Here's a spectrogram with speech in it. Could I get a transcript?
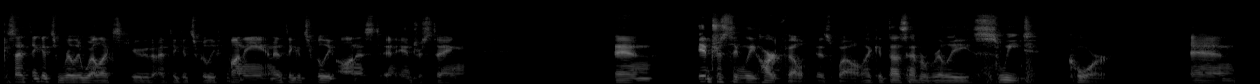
because I think it's really well executed, I think it's really funny, and I think it's really honest and interesting, and interestingly heartfelt as well. Like it does have a really sweet core, and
